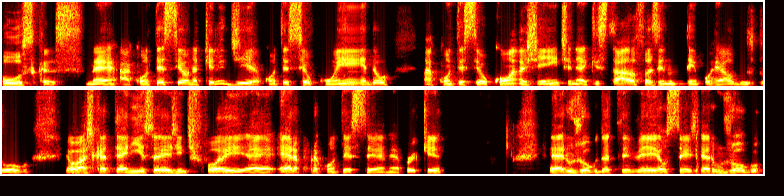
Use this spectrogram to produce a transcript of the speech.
Puscas, né? Aconteceu naquele dia, aconteceu com o Endel, aconteceu com a gente, né? Que estava fazendo o tempo real do jogo. Eu acho que até nisso aí a gente foi, é, era para acontecer, né? Porque era o jogo da TV, ou seja, era um jogo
